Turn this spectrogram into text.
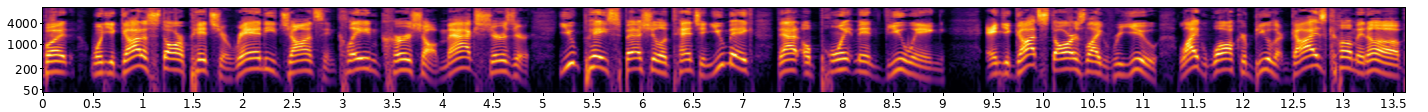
But when you got a star pitcher, Randy Johnson, Clayton Kershaw, Max Scherzer, you pay special attention. You make that appointment viewing, and you got stars like Ryu, like Walker Buehler, guys coming up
